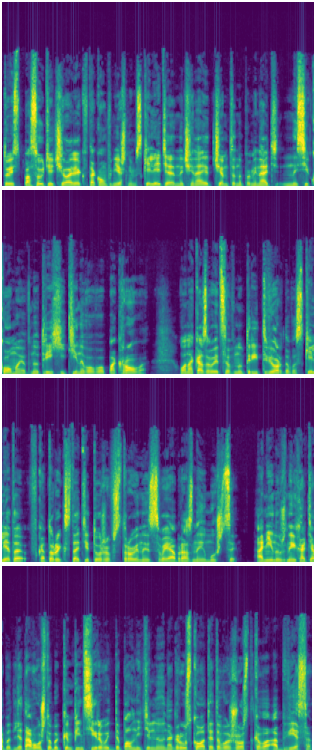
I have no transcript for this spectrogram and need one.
То есть, по сути, человек в таком внешнем скелете начинает чем-то напоминать насекомое внутри хитинового покрова. Он оказывается внутри твердого скелета, в который, кстати, тоже встроены своеобразные мышцы. Они нужны хотя бы для того, чтобы компенсировать дополнительную нагрузку от этого жесткого обвеса.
